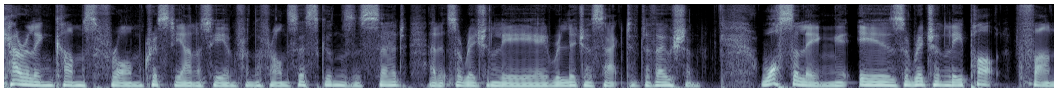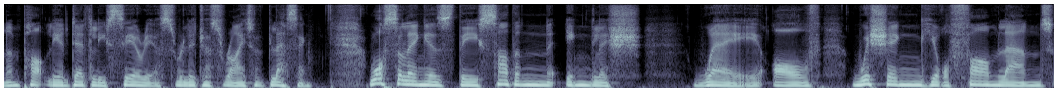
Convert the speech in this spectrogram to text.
Caroling comes from Christianity and from the Franciscans, as said, and it's originally a religious act of devotion. Wassailing is originally part fun and partly a deadly serious religious rite of blessing. Wassailing is the southern English way of wishing your farmland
